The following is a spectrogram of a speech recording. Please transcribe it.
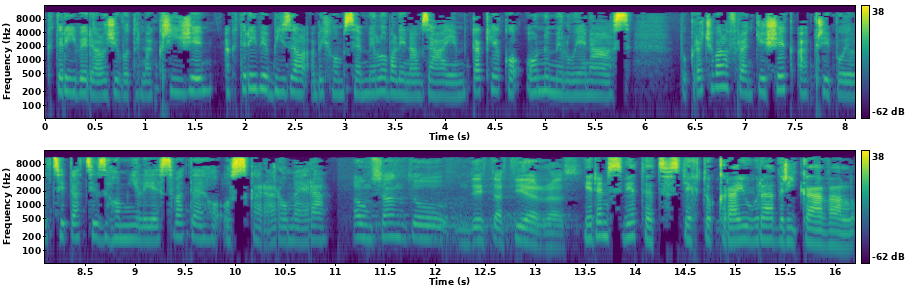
který vydal život na kříži a který vybízal, abychom se milovali navzájem tak, jako on miluje nás. Pokračoval František a připojil citaci z homílie svatého Oskara Roméra. Jeden světec z těchto krajů rád říkával,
